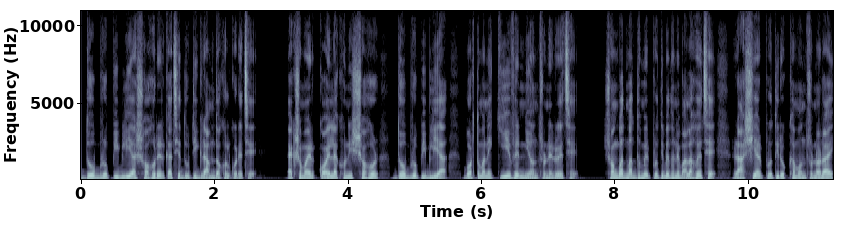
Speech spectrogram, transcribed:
দোব্রো পিবলিয়া শহরের কাছে দুটি গ্রাম দখল করেছে। একসময়ের কয়লা খনিজ শহর দোব্রো পিবলিয়া বর্তমানে কিয়েভের নিয়ন্ত্রণে রয়েছে। সংবাদ মাধ্যমের প্রতিবেদনে বলা হয়েছে, রাশিয়ার প্রতিরক্ষা মন্ত্রণালয়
